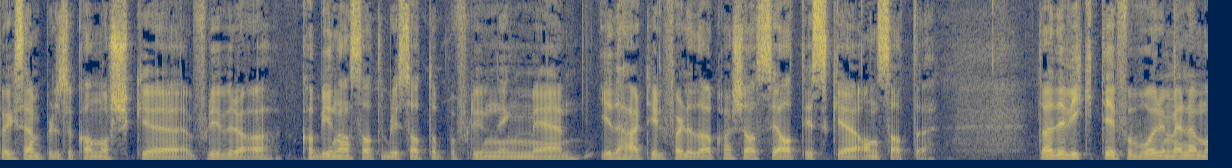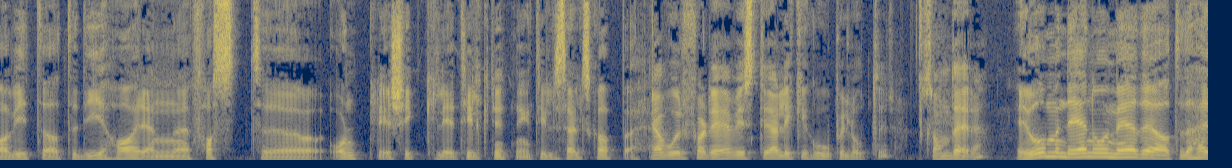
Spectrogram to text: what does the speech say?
F.eks. så kan norske flyvere, kabinansatte, bli satt opp på flyvning med i dette tilfellet da kanskje asiatiske ansatte. Da er det viktig for våre medlemmer å vite at de har en fast, ordentlig, skikkelig tilknytning til selskapet. Ja, Hvorfor det, hvis de er like gode piloter som dere? Jo, men det er noe med det at dette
